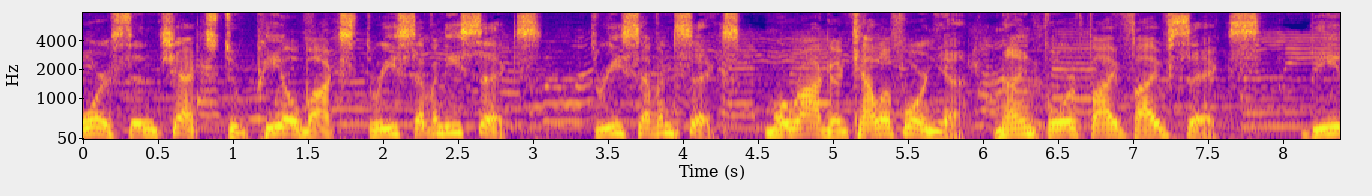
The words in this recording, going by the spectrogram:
or send checks to P.O. Box 376, 376, Moraga, California 94556. Be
